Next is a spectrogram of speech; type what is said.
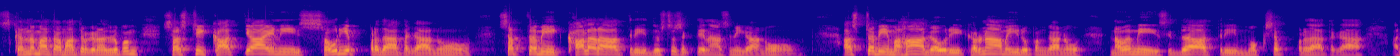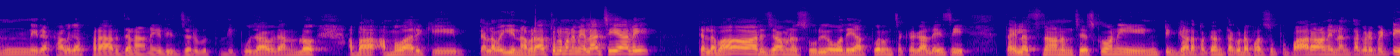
స్కందమాత మాతృకరణ రూపం షష్ఠి కాత్యాయని శౌర్యప్రదాతగాను సప్తమి కాళరాత్రి దుష్టశక్తి నాశనిగాను అష్టమి మహాగౌరి కరుణామయి రూపంగాను నవమి సిద్ధాత్రి మోక్షప్రదాతగా అన్ని రకాలుగా ప్రార్థన అనేది జరుగుతుంది. పూజా విధానంలో అబ్బా అమ్మవారికి తెల్లవ ఈ నవరాత్రులు మనం ఎలా చేయాలి? తెల్లవారుజామున సూర్యోదయ పూర్వం చక్కగా లేచి తైల స్నానం చేసుకొని ఇంటి గడపకంతా కూడా పసుపు పారాణిలంతా కూడా పెట్టి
